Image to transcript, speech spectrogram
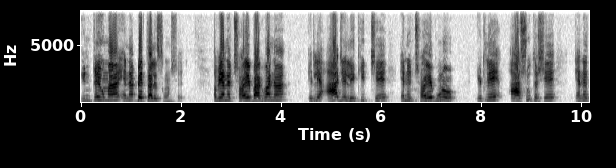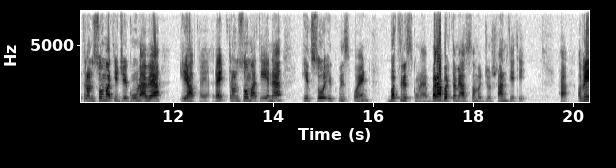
ઇન્ટરવ્યુમાં એના બેતાલીસ ગુણ છે. હવે આને છ ભાગવાના એટલે આ જે લેખિત છે, એને છ ગુણો, એટલે આ શું થશે? એને ત્રણસોમાંથી જે ગુણ આવ્યા, એ આ થયા. રાઈટ ત્રણસોમાંથી એના એકસો એકવીસ પોઈન્ટ બત્રીસ ગુણ આવ્યા. બરાબર તમે આ સમજો શાંતિથી. હા, હવે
